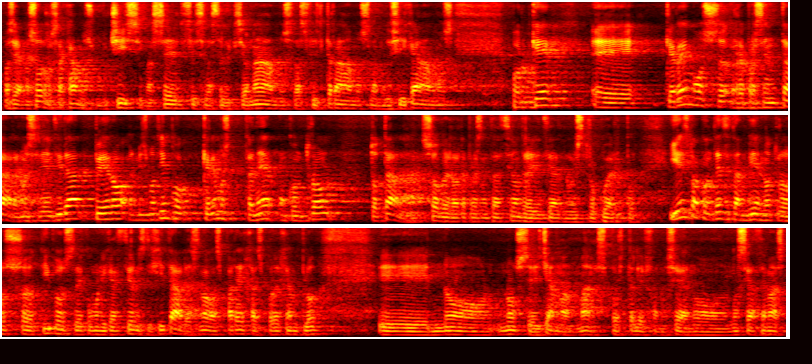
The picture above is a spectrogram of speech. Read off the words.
O sea, nosotros sacamos muchísimas selfies, las seleccionamos, las filtramos, las modificamos, porque eh, queremos representar nuestra identidad, pero al mismo tiempo queremos tener un control total sobre la representación de la identidad de nuestro cuerpo. Y esto acontece también en otros eh, tipos de comunicaciones digitales, ¿no? las parejas, por ejemplo, eh, no, no, se llaman más por teléfono, o sea, no, no se hace más.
